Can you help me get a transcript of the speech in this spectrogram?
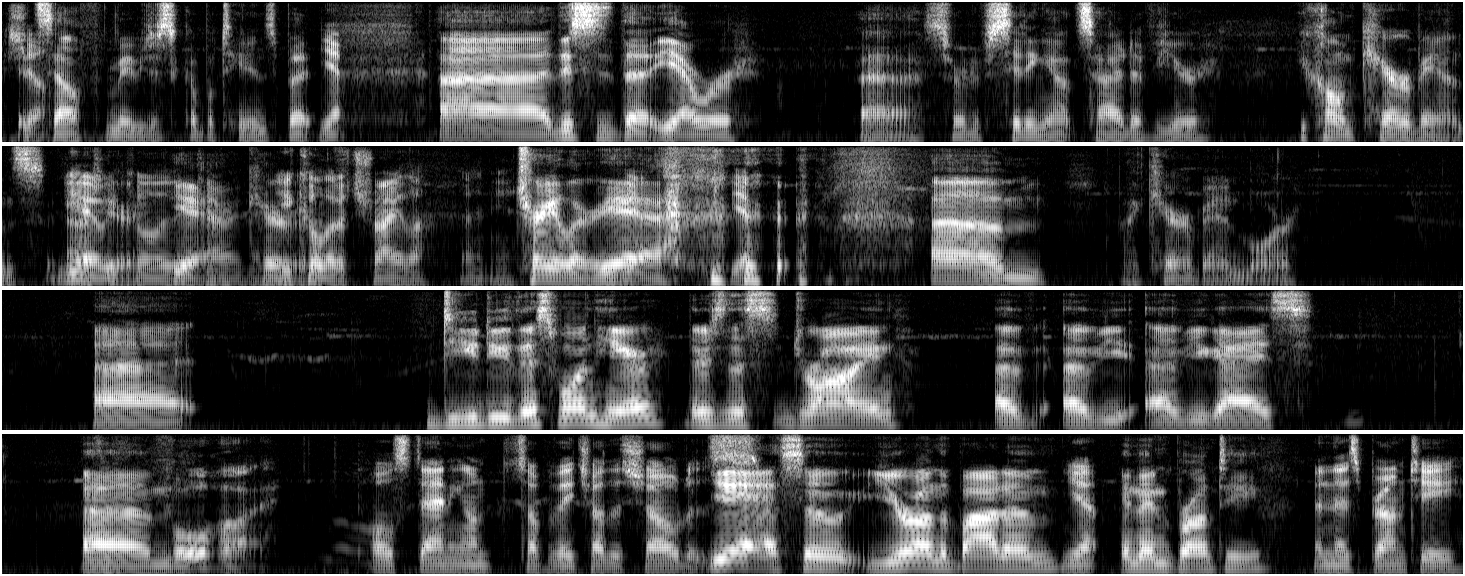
Sure. itself, or maybe just a couple tunes. But Yeah. uh, this is the yeah we're uh, sort of sitting outside of your. You call them caravans. Yeah, we here. call it yeah, a caravan. You call it a trailer, don't you? trailer. Yeah. yeah. um, a caravan more. Uh, do you do this one here? There's this drawing of of you of you guys. Um, Four high. All standing on top of each other's shoulders. yeah, so you're on the bottom. Yep. And then Bronte, Then there's Bronte,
